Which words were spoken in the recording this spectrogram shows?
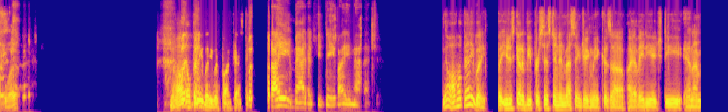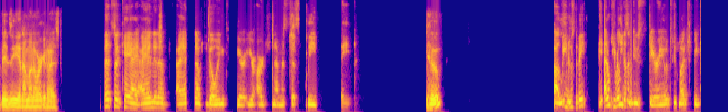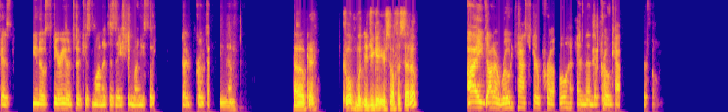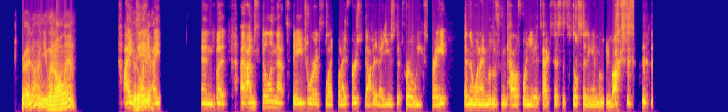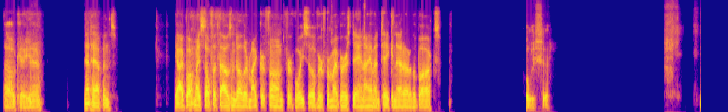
what? No, I'll But- help but- anybody with podcasting. but- But I ain't mad at you, Dave. I ain't mad at you. No, I'll help anybody. But you just got to be persistent in messaging me because uh, I have ADHD and I'm busy and I'm unorganized. That's okay. I, I ended up I ended up going to your your arch nemesis Lee debate. Who? Uh, Lee News debate. I don't. He really doesn't do stereo too much because you know stereo took his monetization money, so he started protesting them. Oh, okay. Cool. Well, did you get yourself a setup? I got a RODECaster Pro and then the Procaster phone. Right on. You went all in. I Good did. I and but I, I'm still in that stage where it's like when I first got it, I used it for a week straight, and then when I moved from California to Texas, it's still sitting in moving boxes. Oh, okay. Yeah. That happens. Yeah, I bought myself a thousand dollar microphone for voiceover for my birthday, and I haven't taken that out of the box. Holy shit.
